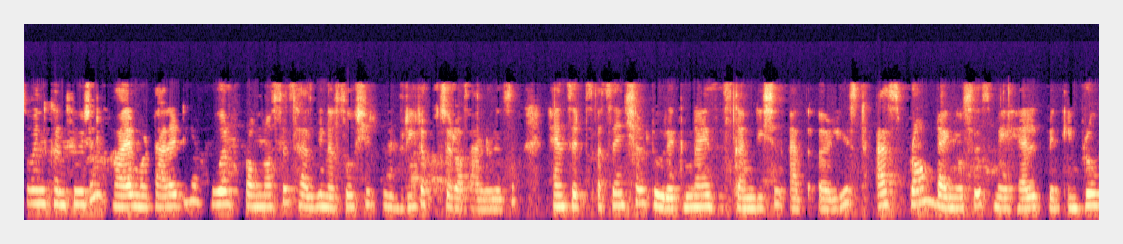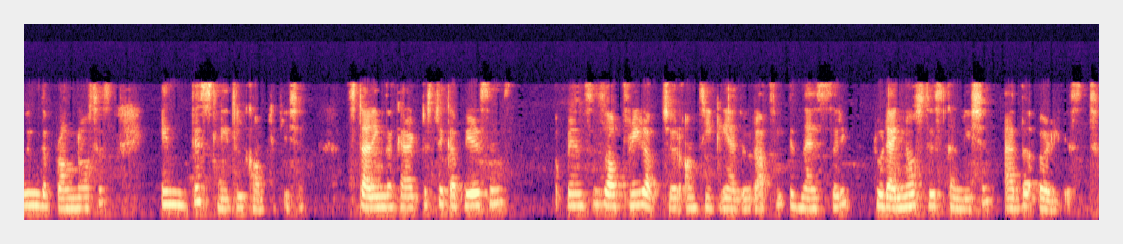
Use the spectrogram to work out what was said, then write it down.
So in conclusion, higher mortality and poor prognosis has been associated with re-rupture of aneurysm. Hence, it's essential to recognize this condition at the earliest as prompt diagnosis may help in improving the prognosis in this lethal complication. Studying the characteristic appearances, appearances of re-rupture on CT angiography is necessary to diagnose this condition at the earliest.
